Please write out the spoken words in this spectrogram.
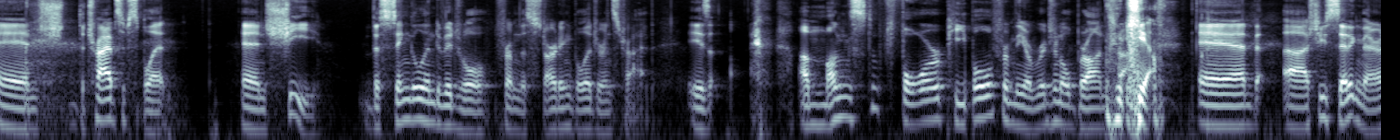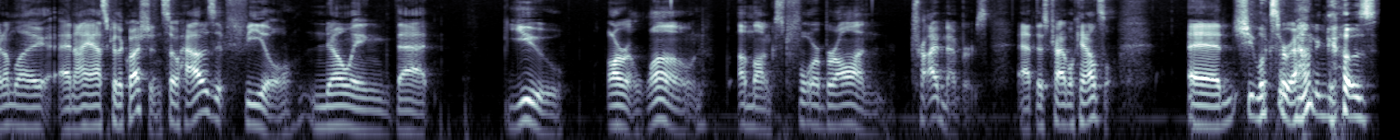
and sh- the tribes have split, and she, the single individual from the starting Belligerents tribe, is amongst four people from the original Brawn tribe. Yeah. And uh, she's sitting there, and I'm like, and I ask her the question. So, how does it feel knowing that you are alone amongst four Brawn tribe members at this tribal council? And she looks around and goes,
